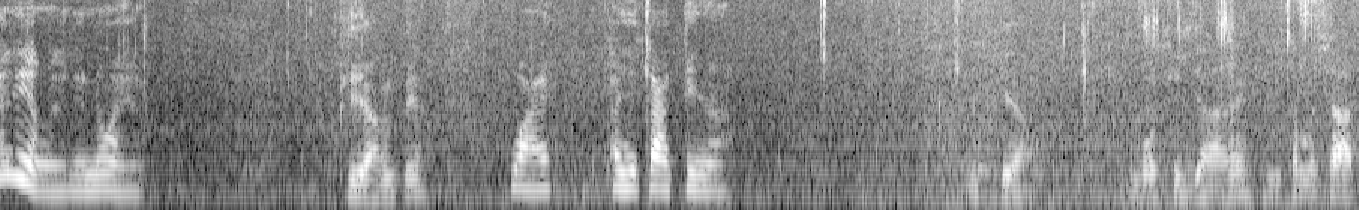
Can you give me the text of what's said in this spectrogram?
ม่งอย่างเลยน้อยๆอะเพียมันเตี้ยไว้พายิกล้ากินอะเพียผมบอกฉีดยาไงมันธรรมชาติ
